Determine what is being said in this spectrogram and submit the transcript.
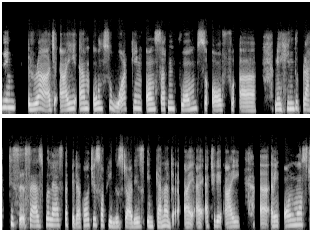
think Raj, I am also working on certain forms of uh, I mean, Hindu practices as well as the pedagogies of Hindu studies in Canada. I, I actually, I, uh, I mean, almost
